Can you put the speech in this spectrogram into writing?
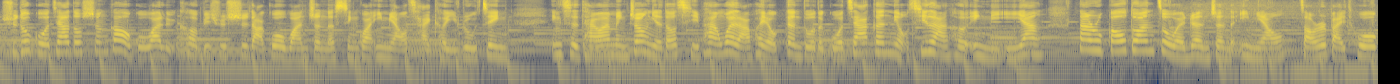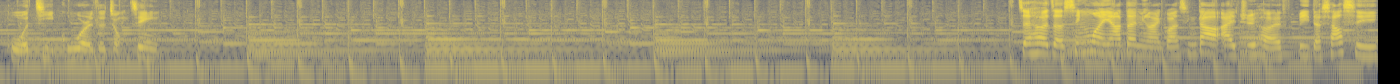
许多国家都宣告国外旅客必须施打过完整的新冠疫苗才可以入境。因此，台湾民众也都期盼未来会有更多的国家跟纽西兰和印尼一样，纳入高端作为认证的疫苗，早日摆脱国际孤儿的窘境。最后一则新闻要带您来关心到 IG 和 FB 的消息。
